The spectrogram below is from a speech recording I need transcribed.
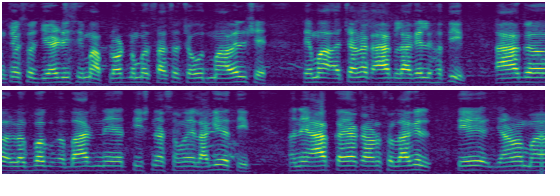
Ankleshwar જીઆઈડીસીમાં પ્લોટ નંબર સાતસો ચૌદમાં આવેલ છે. તેમાં અચાનક આગ લાગેલી હતી. આગ લગભગ બાર ને ત્રીસના સમયે લાગી હતી. અને આગ કયા કારણસર લાગેલ તે જાણવા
